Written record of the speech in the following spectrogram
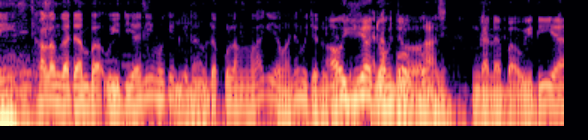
Ini kalau nggak ada Mbak Widya nih mungkin kita udah pulang lagi ya Wan ya hujan-hujan. Oh iya dong jelas. ya. Enggak ada Mbak Widya,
